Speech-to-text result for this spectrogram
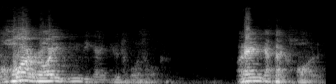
A halraj mindig együtt mozog. A rengeteg hal.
